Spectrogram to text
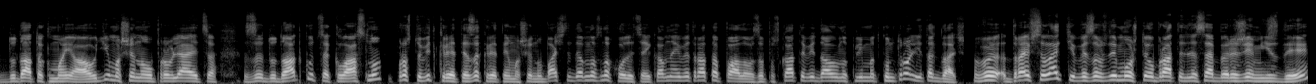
додаток MyAudi. Машина управляється з додатку, це класно. Просто відкрити, закрити машину, бачите, де вона знаходиться, яка в неї витрата палива, запускати віддалено клімат-контроль і так далі. В Drive Select ви завжди можете обрати для себе режим їзди,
